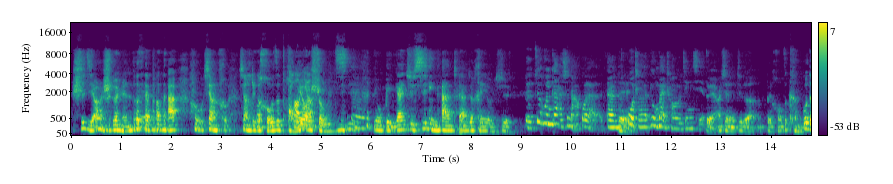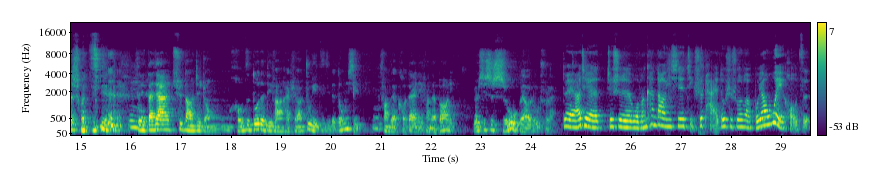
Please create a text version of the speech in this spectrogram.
十几二十个人都在帮他 向猴向这个猴子讨讨要要手机，嗯用饼干去吸引他，这样就很有趣。对，最后应该还是拿回来了，但是过程又漫长又惊险。对，而且这个被猴子啃过的手机，嗯 所以大家去到这种猴子多的地方，还是要注意自己的东西，嗯。放在口袋里，放在包里，尤其是食物不要露出来。对，而且就是我们看到一些警示牌都是说了不要喂猴子，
